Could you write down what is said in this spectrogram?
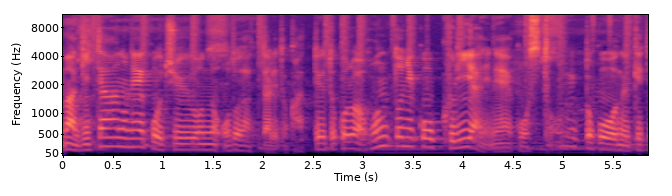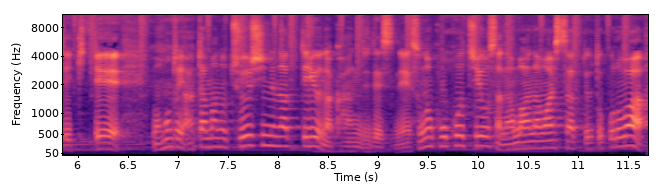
まあギターのねこう中音の音だったりとかっていうところは本当にこうクリアにねこうストンとこう抜けてきてもう本当に頭の中心になってるような感じですね。その心地よさ生々しさっていうところは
